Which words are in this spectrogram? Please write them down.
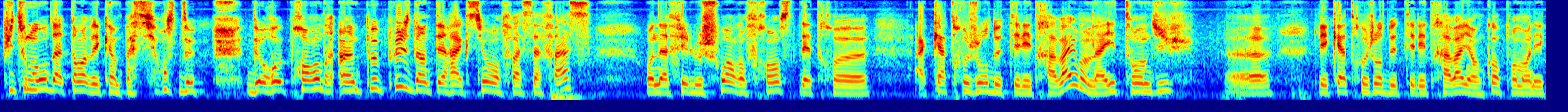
puis tout le monde attend avec impatience de, de reprendre un peu plus d'interaction en face à face. On a fait le choix en France d'être euh, à quatre jours de télétravail. On a étendu les quatre jours de télétravail encore pendant les,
